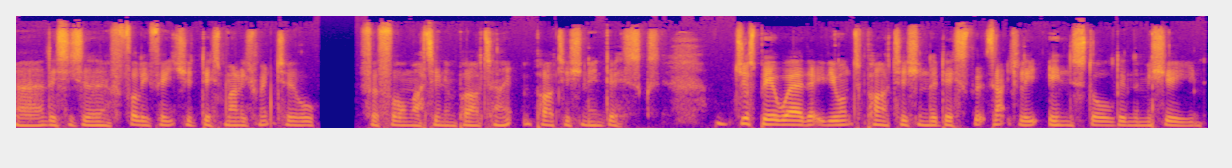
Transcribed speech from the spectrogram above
Uh, this is a fully featured disk management tool for formatting and parti- partitioning disks. Just be aware that if you want to partition the disk that's actually installed in the machine,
